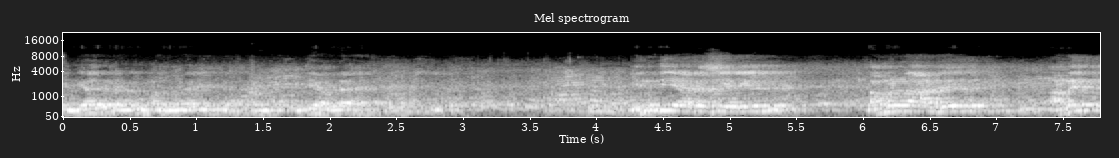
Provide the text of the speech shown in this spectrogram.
எங்கேயாவது ரெண்டு அந்த மாதிரி நம்ம இந்தியாவில் இந்திய அரசியலில் தமிழ்நாடு அனைத்து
